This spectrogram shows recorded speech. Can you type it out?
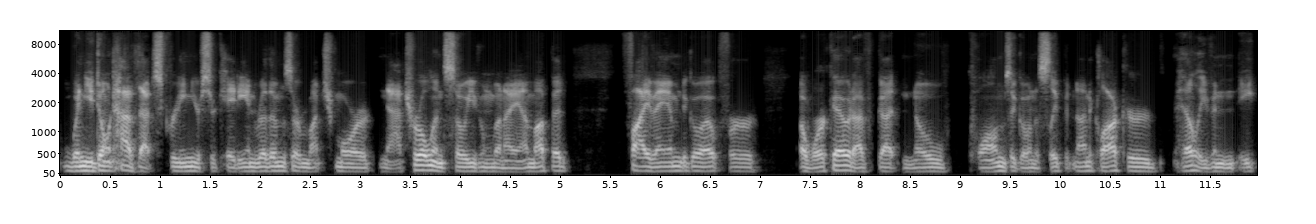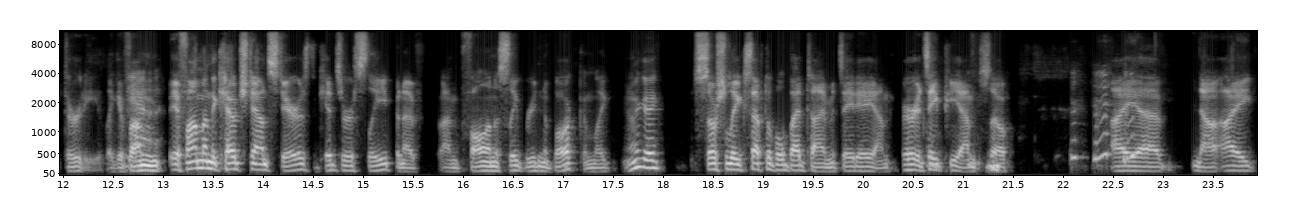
when you don't have that screen, your circadian rhythms are much more natural. And so even when I am up at 5 a.m. to go out for a workout, I've got no qualms at going to sleep at nine o'clock or hell even eight thirty. like if yeah. i'm if i'm on the couch downstairs the kids are asleep and i've i'm falling asleep reading a book i'm like okay socially acceptable bedtime it's 8 a.m or it's 8 p.m so i uh no i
